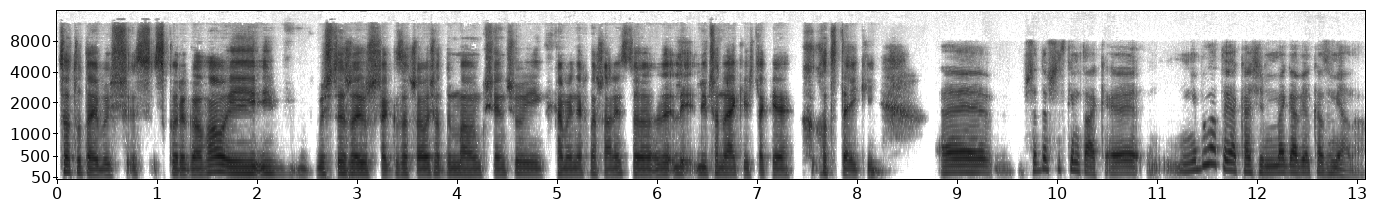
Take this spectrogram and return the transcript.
co tutaj byś skorygował? I, I, myślę, że już jak zacząłeś o tym małym księciu i kamieniach na szaniec, to liczę na jakieś takie hot take'i. E, przede wszystkim tak, e, nie była to jakaś mega wielka zmiana.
